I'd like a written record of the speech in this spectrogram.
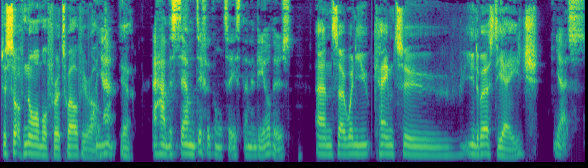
Just sort of normal for a 12 year old. Yeah. Yeah. I had the same difficulties than in the others. And so when you came to university age, yes,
